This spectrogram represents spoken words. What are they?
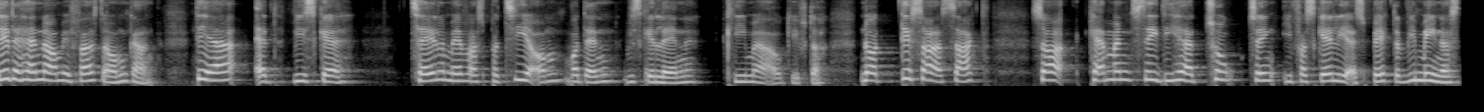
det, det handler om i første omgang, det er, at vi skal tale med vores partier om, hvordan vi skal lande klimaafgifter. Når det så er sagt, så kan man se de her to ting i forskellige aspekter. Vi mener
